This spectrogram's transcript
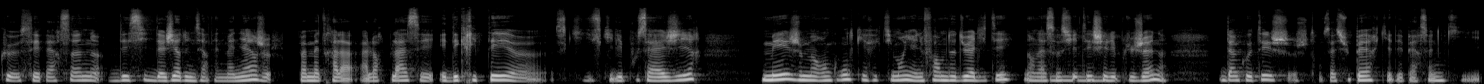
que ces personnes décident d'agir d'une certaine manière. Je vais me mettre à, leur place et, décrypter euh, ce, qui, ce, qui, les pousse à agir. Mais je me rends compte qu'effectivement, il y a une forme de dualité dans la société mmh. chez les plus jeunes. D'un côté, je, trouve ça super qu'il y ait des personnes qui,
